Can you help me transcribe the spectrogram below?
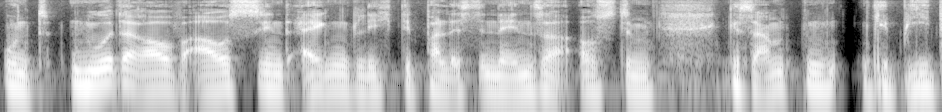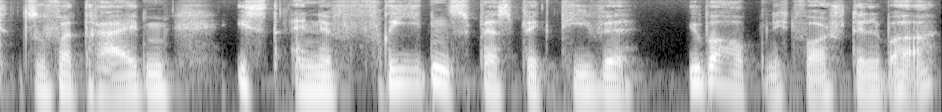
und nur darauf aus sind, eigentlich die Palästinenser aus dem gesamten Gebiet zu vertreiben, ist eine Friedensperspektive überhaupt nicht vorstellbar.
